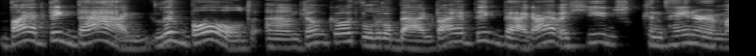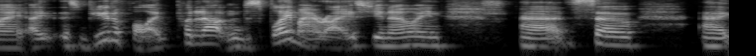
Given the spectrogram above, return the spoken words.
buy a big bag. Live bold. Um, don't go with a little bag. Buy a big bag. I have a huge container in my. I, it's beautiful. I put it out and display my rice. You know, I mean, uh, so uh,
